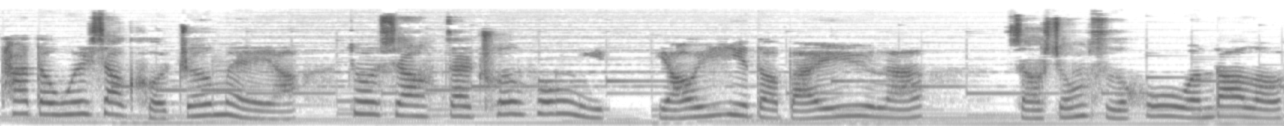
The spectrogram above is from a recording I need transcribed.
它的微笑可真美呀，就像在春风里摇曳的白玉兰。小熊似乎闻到了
